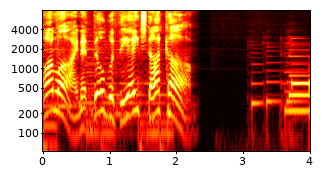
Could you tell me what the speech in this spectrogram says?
Online at buildwithth.com. I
